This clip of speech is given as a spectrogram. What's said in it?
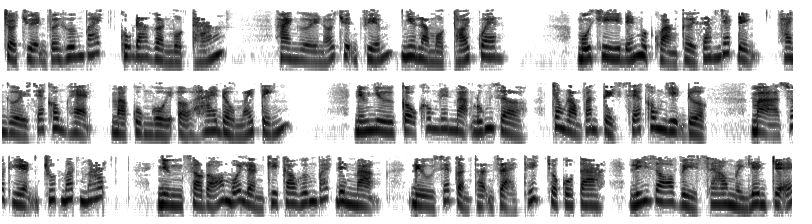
Trò chuyện với hướng bách cũng đã gần một tháng. Hai người nói chuyện phiếm như là một thói quen. Mỗi khi đến một khoảng thời gian nhất định, hai người sẽ không hẹn mà cùng ngồi ở hai đầu máy tính. Nếu như cậu không lên mạng đúng giờ, trong lòng văn tịch sẽ không nhịn được, mà xuất hiện chút mất mát. Nhưng sau đó mỗi lần khi Cao Hướng Bách lên mạng, đều sẽ cẩn thận giải thích cho cô ta lý do vì sao mình lên trễ.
